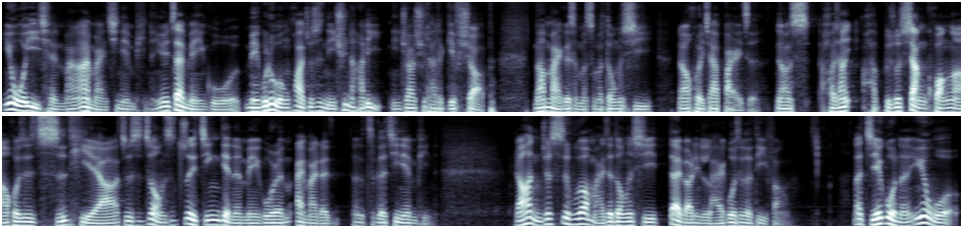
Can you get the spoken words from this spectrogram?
因为我以前蛮爱买纪念品的，因为在美国，美国的文化就是你去哪里，你就要去他的 gift shop，然后买个什么什么东西，然后回家摆着，然后是好像比如说相框啊，或者是磁铁啊，就是这种是最经典的美国人爱买的呃这个纪念品。然后你就似乎要买这东西，代表你来过这个地方。那结果呢？因为我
